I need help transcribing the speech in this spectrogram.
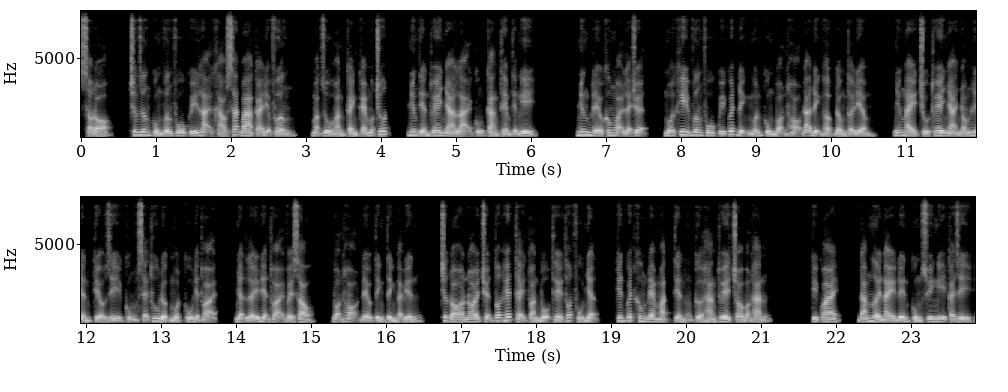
Sau đó, trương dương cùng vương phú quý lại khảo sát ba cái địa phương, mặc dù hoàn cảnh kém một chút, nhưng tiền thuê nhà lại cũng càng thêm tiện nghi. Nhưng đều không ngoại lệ chuyện, mỗi khi vương phú quý quyết định muốn cùng bọn họ đã định hợp đồng thời điểm những này chủ thuê nhà nhóm liền kiểu gì cũng sẽ thu được một cú điện thoại, nhận lấy điện thoại về sau, bọn họ đều tính tình đại biến, trước đó nói chuyện tốt hết thảy toàn bộ thể thốt phủ nhận, kiên quyết không đem mặt tiền cửa hàng thuê cho bọn hắn. Kỳ quái, đám người này đến cùng suy nghĩ cái gì?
